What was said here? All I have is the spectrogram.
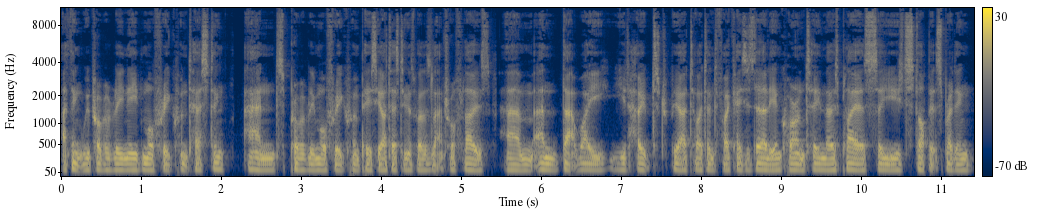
I think we probably need more frequent testing and probably more frequent PCR testing as well as lateral flows. Um, and that way you'd hope to be able to identify cases early and quarantine those players so you stop it spreading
